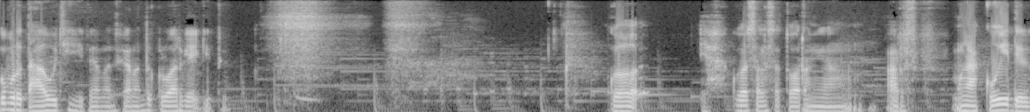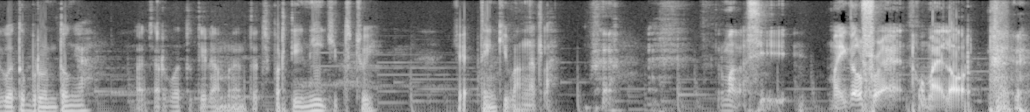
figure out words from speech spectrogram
Gue baru tahu sih zaman sekarang tuh keluar kayak gitu gue ya gue salah satu orang yang harus mengakui diri gue tuh beruntung ya. Pacar gue tuh tidak menuntut seperti ini gitu cuy. Kayak thank you banget lah. Terima kasih my girlfriend oh my lord.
